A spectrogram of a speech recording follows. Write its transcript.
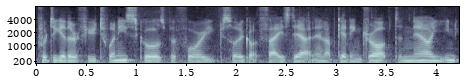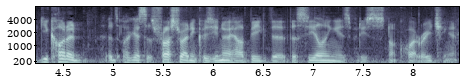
put together a few 20 scores before he sort of got phased out and ended up getting dropped. And now you, you kind of, I guess it's frustrating because you know how big the, the ceiling is, but he's just not quite reaching it.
